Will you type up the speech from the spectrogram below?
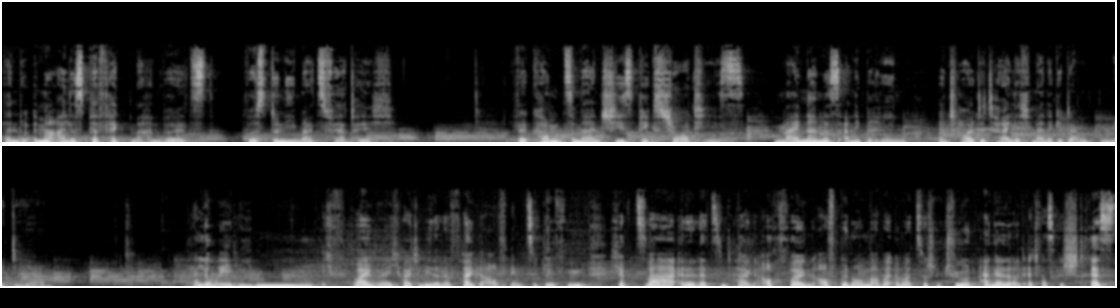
Wenn du immer alles perfekt machen willst, wirst du niemals fertig. Willkommen zu meinen Cheese Peaks Shorties. Mein Name ist Annie Brien und heute teile ich meine Gedanken mit dir. Hallo ihr Lieben, ich freue mich, heute wieder eine Folge aufnehmen zu dürfen. Ich habe zwar in den letzten Tagen auch Folgen aufgenommen, aber immer zwischen Tür und Angel und etwas gestresst.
